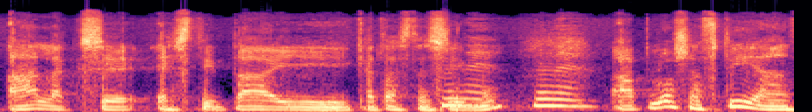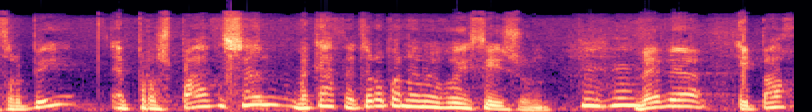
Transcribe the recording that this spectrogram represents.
άλλαξε αισθητά η κατάστασή Ναι, μου. ναι. Απλώς αυτοί οι άνθρωποι ε, προσπάθησαν με κάθε τρόπο να με βοηθήσουν. Βέβαια υπάρχουν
